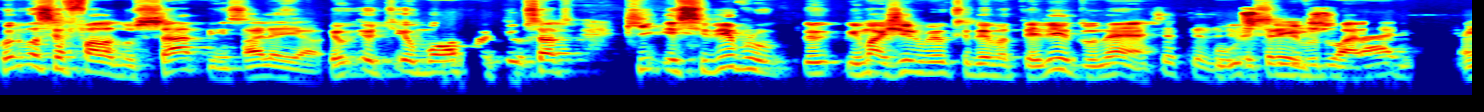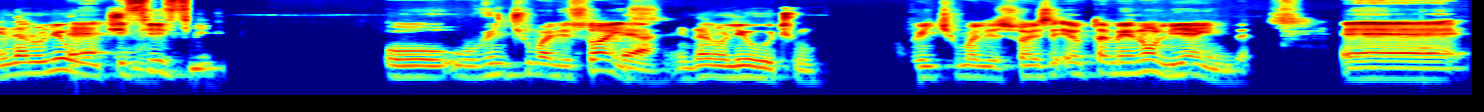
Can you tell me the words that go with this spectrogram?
Quando você fala do Sapiens, olha aí, ó. Eu, eu, eu mostro aqui o Sapiens, que esse livro, eu imagino eu que você deva ter lido, né? Com certeza. O, esse três. livro do Harari. Ainda não li o é, último. o, o 21 lições? É, ainda não li o último. 21 lições, eu também não li ainda. É,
